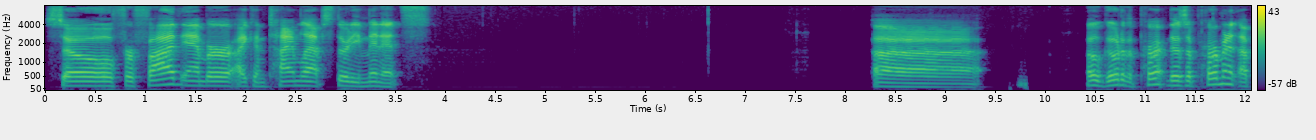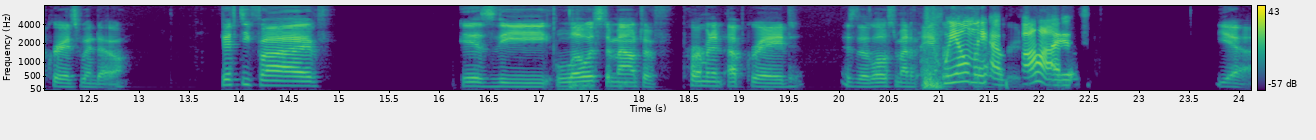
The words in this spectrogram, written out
So for five amber, I can time lapse thirty minutes. Uh. Oh, go to the per. There's a permanent upgrades window. Fifty-five is the lowest amount of permanent upgrade. Is the lowest amount of amber. We only have upgrade. five. Yeah.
